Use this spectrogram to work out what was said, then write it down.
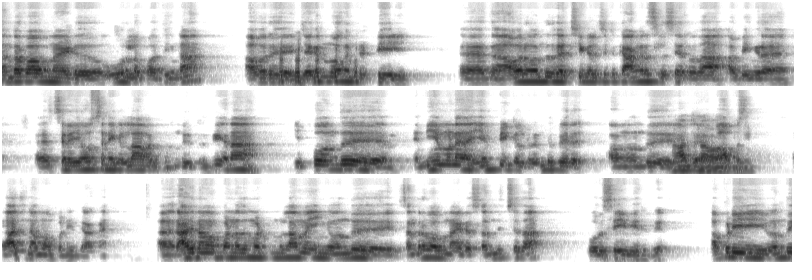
சந்திரபாபு நாயுடு ஊர்ல பாத்தீங்கன்னா அவரு ஜெகன்மோகன் ரெட்டி அவர் வந்து கட்சி கழிச்சிட்டு காங்கிரஸ்ல சேர்றதா அப்படிங்கிற சில யோசனைகள்லாம் அவருக்கு வந்துகிட்டு இருக்கு. ஏன்னா இப்போ வந்து நியமன எம்பிக்கள் ரெண்டு பேரு அவங்க வந்து ராஜினாமா வாபஸ். ராஜினாமா பண்ணிருக்காங்க அஹ், ராஜினாமா பண்ணது மட்டும் இல்லாம இங்க வந்து சந்திரபாபு நாயுடு சந்திச்சதா ஒரு செய்தி இருக்கு அப்படி வந்து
